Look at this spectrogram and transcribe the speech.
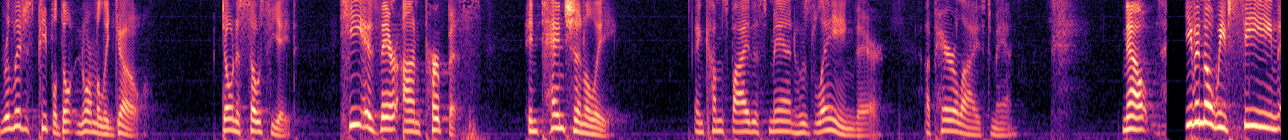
religious people don't normally go, don't associate. He is there on purpose, intentionally, and comes by this man who's laying there, a paralyzed man. Now, even though we've seen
